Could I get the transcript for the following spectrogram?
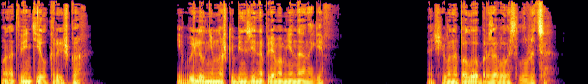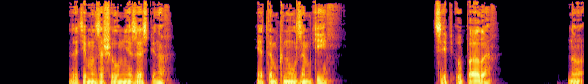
Он отвинтил крышку и вылил немножко бензина прямо мне на ноги, отчего на полу образовалась лужица. Затем он зашел мне за спину и отомкнул замки. Цепь упала, но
